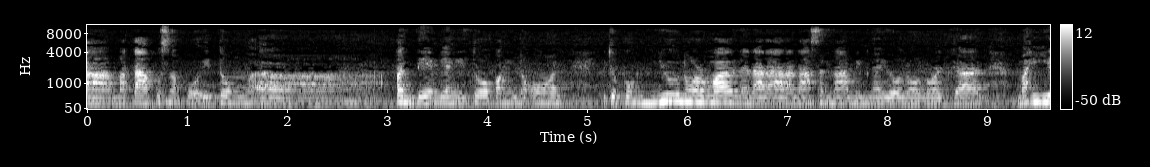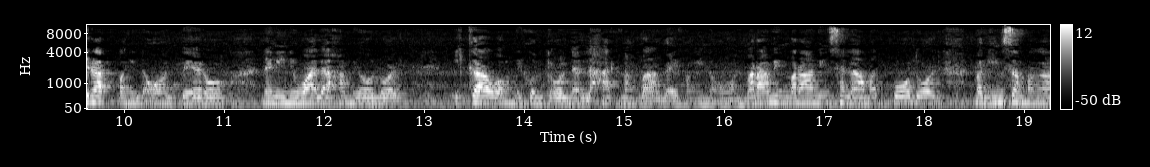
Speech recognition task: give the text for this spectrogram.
uh, matapos na po itong uh, pandemyang ito, Panginoon. Ito pong new normal na nararanasan namin ngayon, O Lord God. Mahirap, Panginoon, pero naniniwala kami, O Lord, ikaw ang may kontrol ng lahat ng bagay, Panginoon. Maraming maraming salamat po, Lord, maging sa mga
